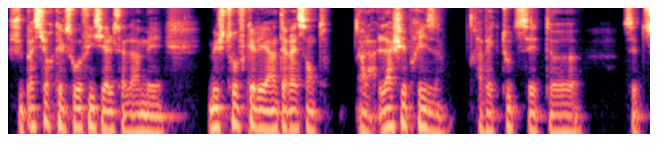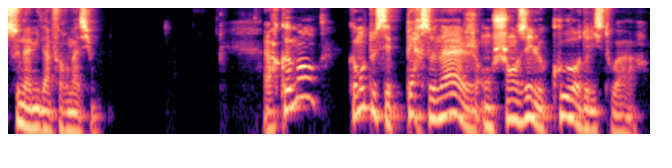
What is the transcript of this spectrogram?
Je suis pas sûr qu'elle soit officielle celle-là, mais mais je trouve qu'elle est intéressante. Voilà, lâcher prise avec toute cette, euh, cette tsunami d'informations. Alors comment, comment tous ces personnages ont changé le cours de l'histoire?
